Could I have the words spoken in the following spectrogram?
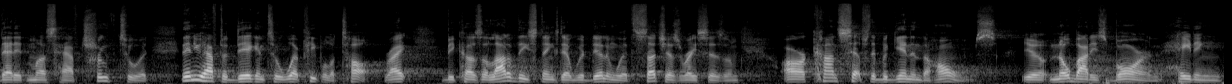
that it must have truth to it. Then you have to dig into what people are taught, right? Because a lot of these things that we're dealing with, such as racism, are concepts that begin in the homes. You know, nobody's born hating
